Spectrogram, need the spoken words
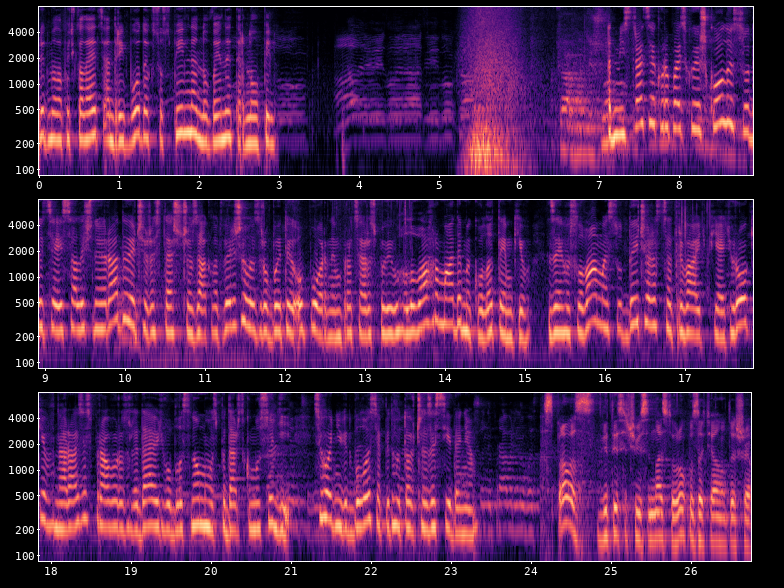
Людмила Путькалець, Андрій Бодак, Суспільне, Новини, Тернопіль. Адміністрація Коропецької школи судиться із селищною радою через те, що заклад вирішили зробити опорним. Про це розповів голова громади Микола Тимків. За його словами, суди через це тривають 5 років. Наразі справу розглядають в обласному господарському суді. Сьогодні відбулося підготовче засідання. Справа з 2018 року затягнута ще.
